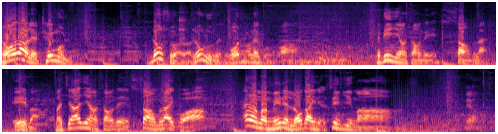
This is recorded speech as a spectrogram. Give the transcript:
ဒေါသလည်းထိမ့်မို့လို့လှုပ်ဆိုတော့လှုပ်လို့ပဲသဘောထားလိုက်ပေါ့ကွာမသိကြအောင်စောင်းသိရင်စောင်းမလိုက်အေးပါမကြားကြအောင်စောင်းသိရင်စောင်းမလိုက်ကွာအဲ့ဒါမှမင်းနဲ့လောကကြီးနဲ့အဆင်ပြေမှာဟဲ့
